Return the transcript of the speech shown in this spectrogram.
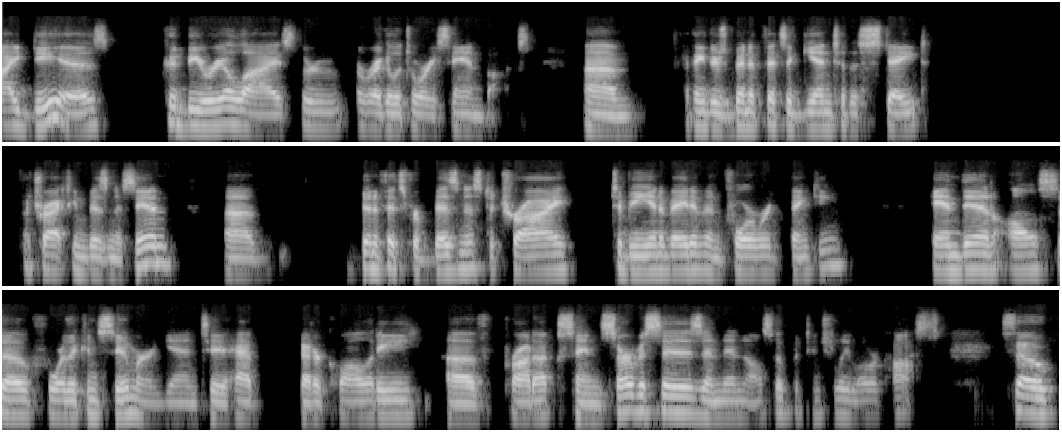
ideas could be realized through a regulatory sandbox. Um, I think there's benefits again to the state attracting business in, uh, benefits for business to try to be innovative and forward thinking, and then also for the consumer again to have better quality of products and services, and then also potentially lower costs. So,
